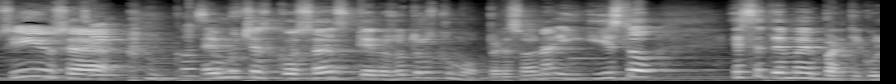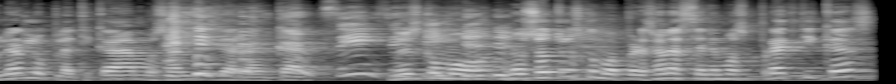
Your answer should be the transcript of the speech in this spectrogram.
Sí, o sea, Sí, hay muchas cosas que nosotros como persona, y, y esto, este tema en particular lo platicábamos antes de arrancar. Sí, sí, no es como nosotros como personas tenemos prácticas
